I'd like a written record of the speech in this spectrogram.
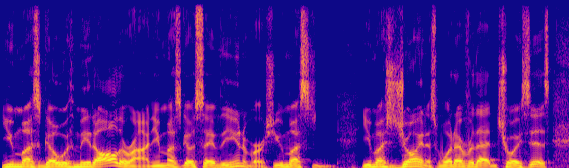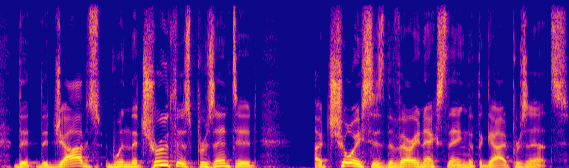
You must go with me to Alderaan. You must go save the universe. You must you must join us, whatever that choice is. The the jobs when the truth is presented, a choice is the very next thing that the guide presents.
